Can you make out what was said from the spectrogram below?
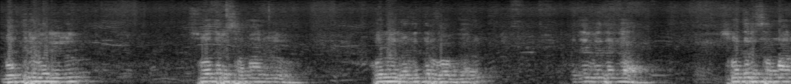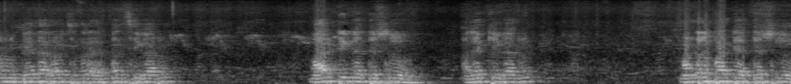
మంత్రివర్యులు సోదర సమానులు కొల్లు రవీంద్రబాబు గారు అదేవిధంగా సోదర సమానులు బేదా రవిచంద్ర ఎమ్మెల్సీ గారు మార్కెటింగ్ అధ్యక్షులు అలక్య గారు మండల పార్టీ అధ్యక్షులు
